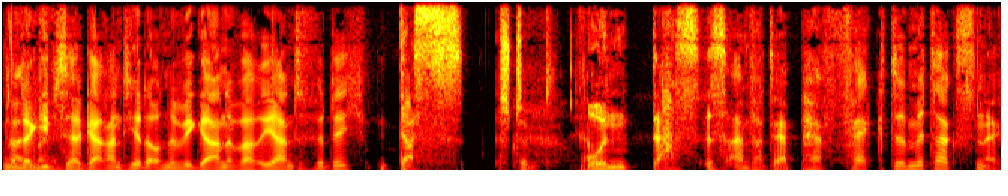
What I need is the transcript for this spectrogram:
da Nein, gibt's ja garantiert auch eine vegane Variante für dich. Das stimmt. Ja. Und das ist einfach der perfekte Mittagssnack.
